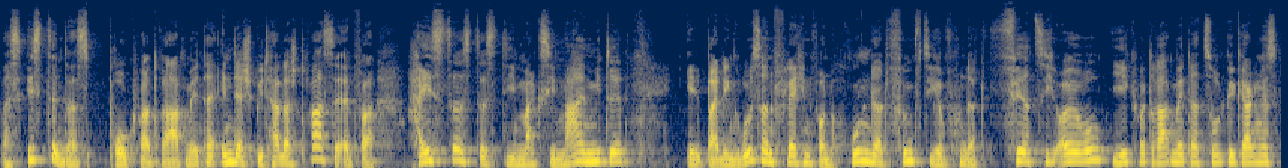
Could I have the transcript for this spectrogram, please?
Was ist denn das pro Quadratmeter in der Spitaler Straße etwa? Heißt das, dass die Maximalmiete bei den größeren Flächen von 150 auf 140 Euro je Quadratmeter zurückgegangen ist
